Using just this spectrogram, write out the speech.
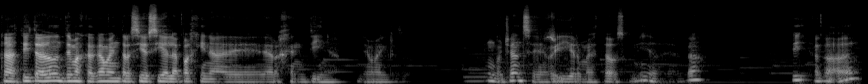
Claro, estoy tratando de temas que acá me entra sí o sí a la página de, de Argentina, de Microsoft. ¿Tengo chance de irme a Estados Unidos de acá? Sí, acá, a ver.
